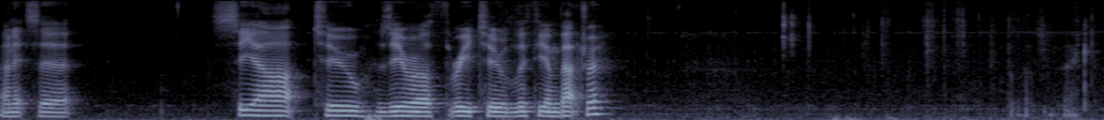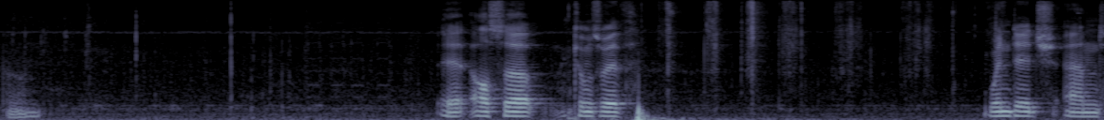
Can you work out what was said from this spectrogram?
And it's uh, a CR2032 lithium battery. It also comes with windage and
